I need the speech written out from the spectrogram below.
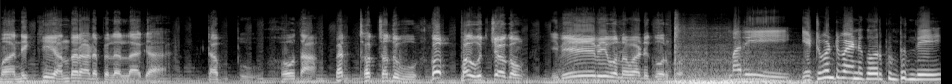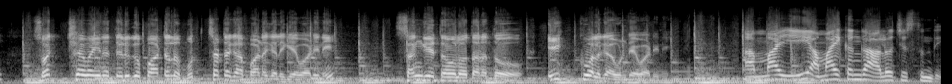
మా నిక్కీ అందరు ఆడపిల్లల్లాగా డబ్బు హోదా పెద్ద చదువు గొప్ప ఉద్యోగం ఇవేవి ఉన్నవాడిని కోరుకో మరి ఎటువంటి వాడిని కోరుకుంటుంది? స్వచ్ఛమైన తెలుగు పాటలు ముచ్చటగా పాడగలిగేవాడిని సంగీతంలో తనతో ఈక్వల్గా ఉండేవాడిని. అమ్మాయి అమాయకంగా ఆలోచిస్తుంది.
